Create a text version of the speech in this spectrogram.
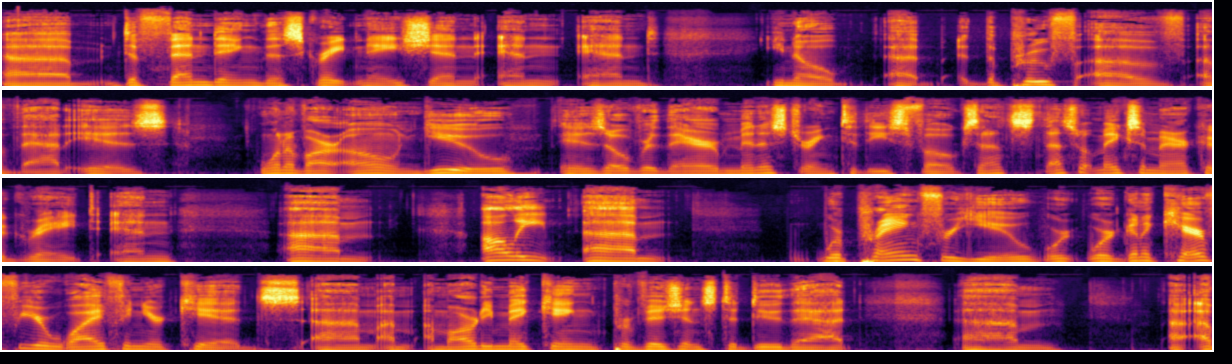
uh, defending this great nation, and and you know uh, the proof of of that is one of our own, you, is over there ministering to these folks. That's that's what makes America great. And um, Ali, um, we're praying for you. We're, we're going to care for your wife and your kids. Um, I'm, I'm already making provisions to do that. Um, I,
